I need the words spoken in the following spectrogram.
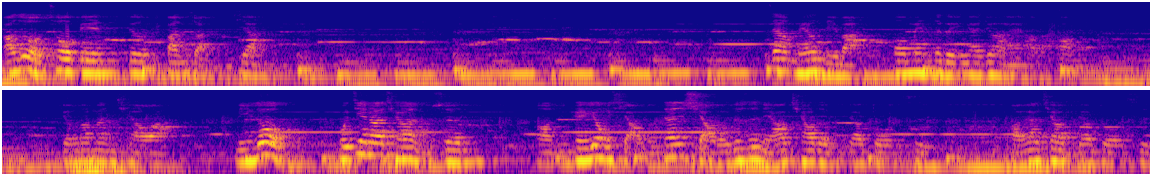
而是我错边就翻转一下。这样没问题吧？后面这个应该就还好了哈，就慢慢敲啊。你如果不见得敲很深，哦，你可以用小的，但是小的就是你要敲的比较多次，好，要敲比较多次。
